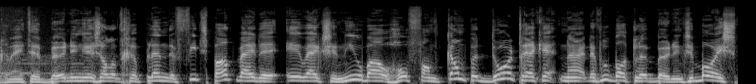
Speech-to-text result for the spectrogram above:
gemeente Beuningen zal het geplande fietspad bij de Eeuwijkse nieuwbouw Hof van Kampen doortrekken naar de voetbalclub Beuningse Boys.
